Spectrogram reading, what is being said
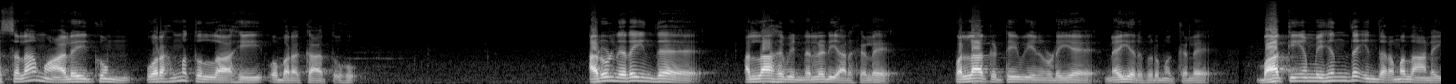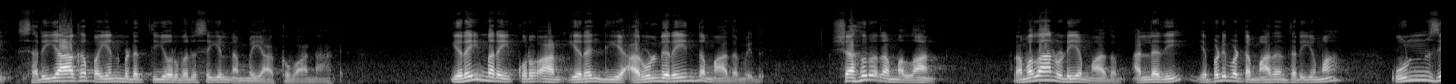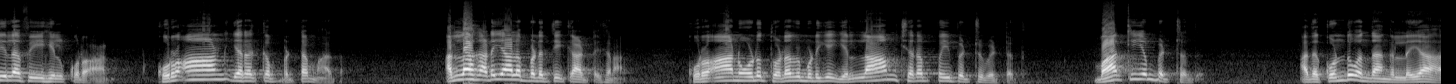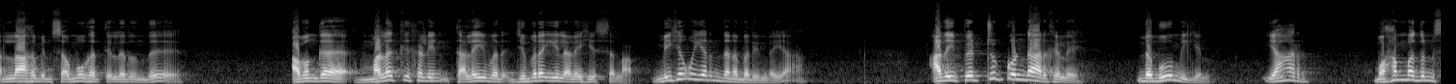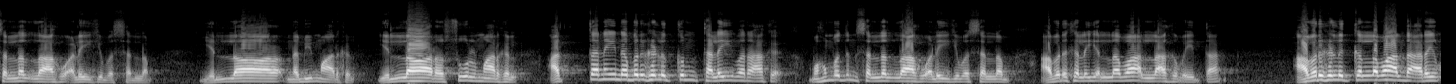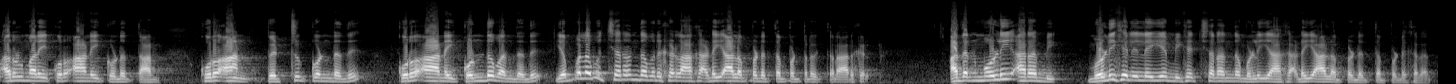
அஸ்ஸலாமு அலைக்கும் ஒரஹமத்துல்லாஹி ஒபரகாத்துஹு அருள் நிறைந்த அல்லாஹுவின் நல்லடியார்களே பல்லாக்கு டிவியினுடைய நேயர் பெருமக்களே பாக்கியம் மிகுந்த இந்த ரமலானை சரியாக பயன்படுத்திய ஒரு வரிசையில் நம்மை ஆக்குவானாக. இறைமறை குர்ஆன் இறங்கிய அருள் நிறைந்த மாதம் இது. ஷஹ்ரு ரமலான் ரமலானுடைய மாதம். அல்லது எப்படிப்பட்ட மாதம் தெரியுமா? உன்சில ஃபீஹில் குர்ஆன். குர்ஆன் இறக்கப்பட்ட மாதம். அல்லாஹ் அடையாளப்படுத்தி காட்டுகிறான். குர்ஆனோடு தொடர்புடைய எல்லாம் சிறப்பை பெற்றுவிட்டது. பாக்கியம் பெற்றது. அதை கொண்டு வந்தாங்க இல்லையா? அல்லாஹுவின் சமூகத்திலிருந்து அவங்க மலக்குகளின் தலைவர் ஜிப்ரயில் அலஹிசலாம் மிக உயர்ந்த நபர் இல்லையா? அதை பெற்றுக்கொண்டார்களே இந்த பூமியில். யார்? முகம்மதுன் சல்லல்லாஹு அலைஹி வசல்லம் எல்லா நபிமார்கள் எல்லா ரசூல்மார்கள் அத்தனை நபர்களுக்கும் தலைவராக முகமதுன் சல்லல்லாஹு அலைஹி வசல்லம் அவர்களை அல்லவா அல்லாஹு வைத்தான்? அவர்களுக்கல்லவா அந்த அரை அருள்மறை குர்ஆனை கொடுத்தான்? குர்ஆன் பெற்றுக்கொண்டது குர்ஆனை கொண்டு வந்தது எவ்வளவு சிறந்தவர்களாக அடையாளப்படுத்தப்பட்டிருக்கிறார்கள்? அதன் மொழி அரபி மொழிகளிலேயே மிகச்சிறந்த மொழியாக அடையாளப்படுத்தப்படுகிறது.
